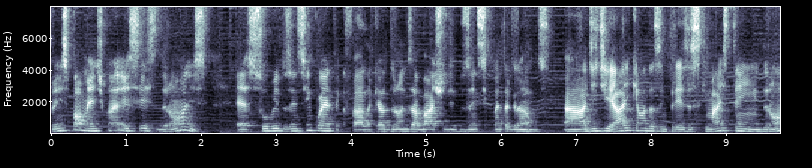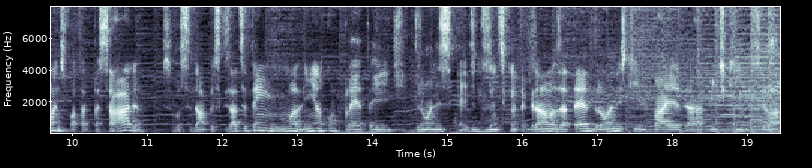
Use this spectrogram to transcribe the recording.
Principalmente com esses drones é sub 250, que fala que é drones abaixo de 250 gramas. A DJI, que é uma das empresas que mais tem drones voltados para essa área, se você dá uma pesquisada, você tem uma linha completa aí de drones é, de 250 gramas até drones que vai a 20 quilos, sei lá.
